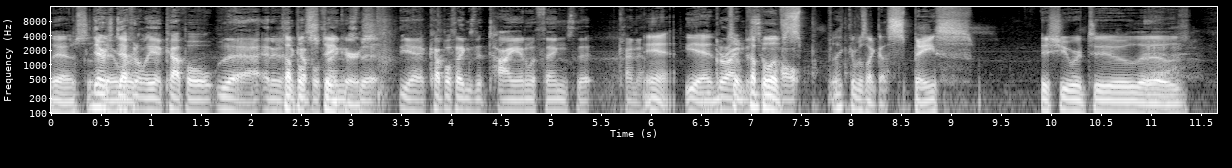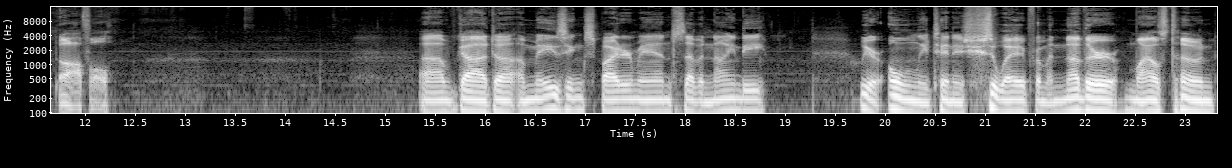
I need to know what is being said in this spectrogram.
There's There's there were- definitely a couple, yeah, and there's Couple a couple stinkers. things that, yeah, a couple things that tie in with things that kind of, Yeah, yeah, and so a couple of halt. I think there was like a space issue or two that Yeah. was awful. Uh, we've got uh, Amazing Spider-Man 790. We are only ten issues away from another milestone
